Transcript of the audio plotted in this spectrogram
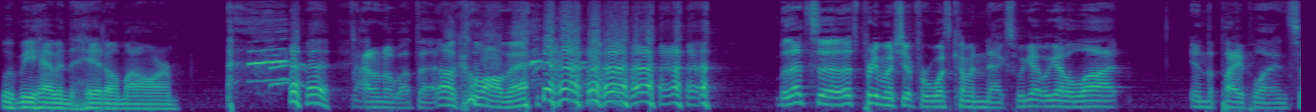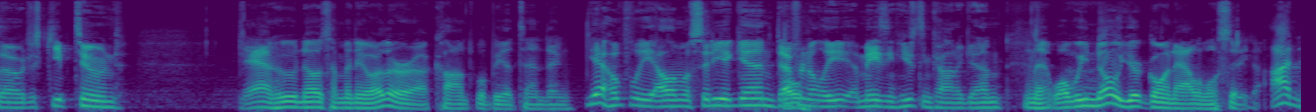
with me having the head on my arm. I don't know about that, Oh come on, man! but that's uh, that's pretty much it for what's coming next. We got we got a lot in the pipeline, so just keep tuned. yeah, and who knows how many other uh, cons we'll be attending? Yeah, hopefully Alamo City again. Definitely Amazing Houston Con again. Yeah, Well, we know you're going to Alamo City. I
